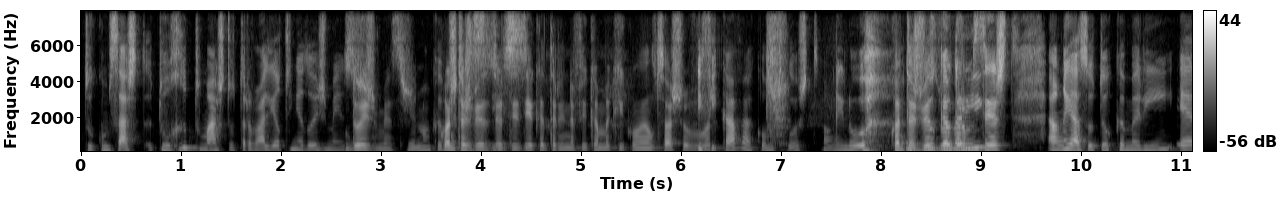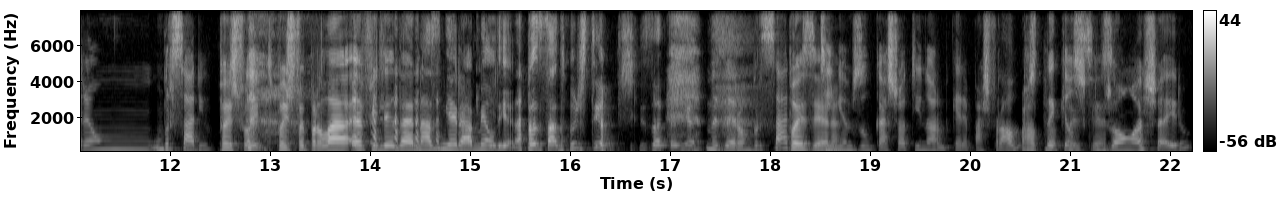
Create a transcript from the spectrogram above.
tu começaste, tu retomaste o trabalho e ele tinha dois meses. Dois meses. Eu nunca Quantas vezes eu disso. dizia, Catarina, fica-me aqui com ele, se faz favor? E ficava, com muito gosto, ali no... Quantas vezes camarim. adormeceste? Aliás, o teu camarim era um, um berçário. Pois foi. Depois foi para lá a filha da Nazinheira, a Amélia, passado uns tempos, exatamente. Mas era um berçário. Pois era. Tínhamos um caixote enorme que era para as fraldas, Ah, daqueles que usam ao cheiro.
